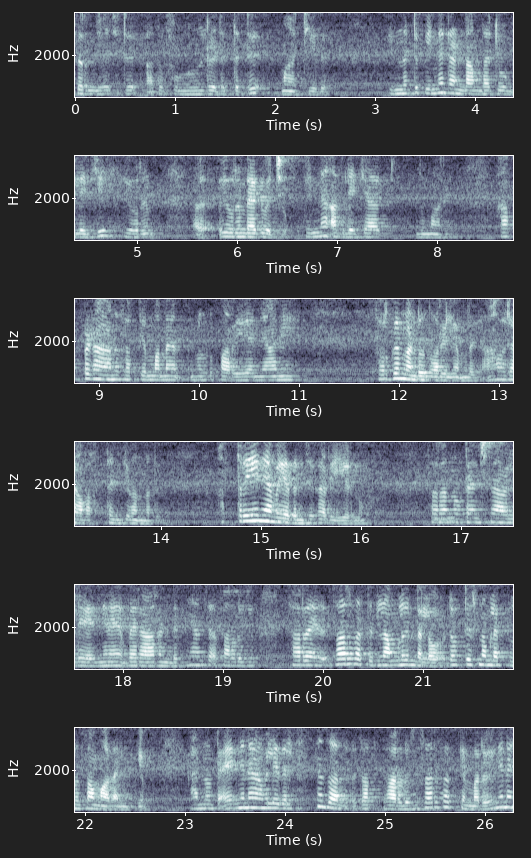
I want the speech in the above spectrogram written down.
സിറിഞ്ച് വെച്ചിട്ട് അത് ഫുള്ള് എടുത്തിട്ട് മാറ്റിയത്. എന്നിട്ട് പിന്നെ രണ്ടാമത്തെ ട്യൂബിലേക്ക് യൂറിൻ യൂറിൻ ബാഗ് വെച്ചു. പിന്നെ അതിലേക്ക് ആ ഇത് മാറി. അപ്പോഴാണ് സത്യം പറഞ്ഞാൽ നിങ്ങളോട് പറയുക ഞാൻ സ്വർഗം കണ്ടു എന്ന് പറയില്ല നമ്മൾ ആ ഒരു അവസ്ഥ എനിക്ക് വന്നത്. അത്രയും ഞാൻ വേദനിച്ച് കരയായിരുന്നു സാറന്നു ടെൻഷൻ ആവില്ലേ? എങ്ങനെ വരാറുണ്ട്? ഞാൻ സാറോട് ചോദിച്ചു സാറ് സാറ് സത്യത്തിൽ നമ്മളുണ്ടല്ലോ. ഡോക്ടേഴ്സ് നമ്മളെപ്പോഴും സമാധാനിക്കും കാരണം എങ്ങനെ ആവില്ല ഇതല്ല? ഞാൻ സാറോട് ചോദിച്ചു സാറ് സത്യം പറയും ഇങ്ങനെ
